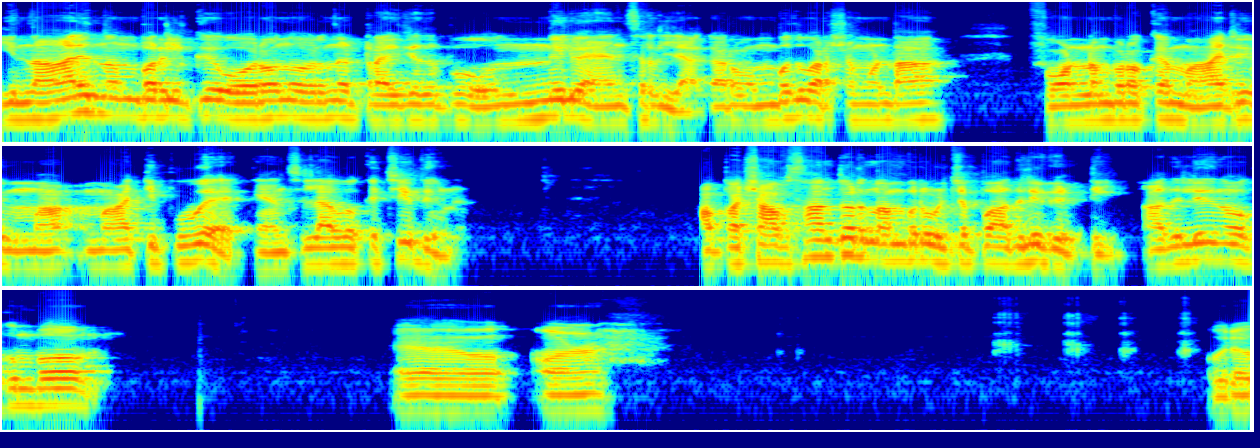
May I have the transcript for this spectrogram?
ഈ നാല് നമ്പറിൽക്ക് ഓരോന്ന് ഓരോന്ന് ട്രൈ ചെയ്തപ്പോൾ ഒന്നിലും ആൻസർ ഇല്ല. കാരണം ഒമ്പത് വർഷം കൊണ്ട് ആ ഫോൺ നമ്പറൊക്കെ മാറ്റി മാറ്റിപ്പോവുക മാറ്റിപ്പോവേ ക്യാൻസൽ ആവുകയൊക്കെ ചെയ്തിരുന്നു പക്ഷെ അവസാനത്തെ ഒരു നമ്പർ വിളിച്ചപ്പോൾ അതിൽ കിട്ടി. അതിൽ നോക്കുമ്പോൾ ഒരു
